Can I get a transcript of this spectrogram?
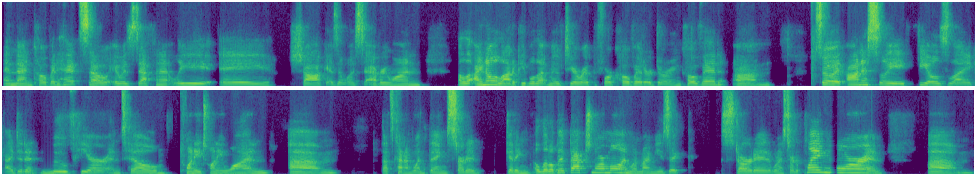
And then COVID hit. So, it was definitely a shock as it was to everyone. I know a lot of people that moved here right before COVID or during COVID. Um, so it honestly feels like I didn't move here until 2021. Um, that's kind of when things started getting a little bit back to normal and when my music started, when I started playing more and um,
